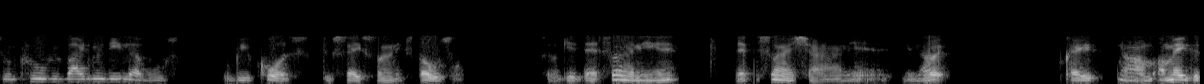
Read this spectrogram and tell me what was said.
to improve your vitamin D levels will be, of course, through safe sun exposure. So get that sun in, let the sun shine in, you know it. Okay, um, omega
